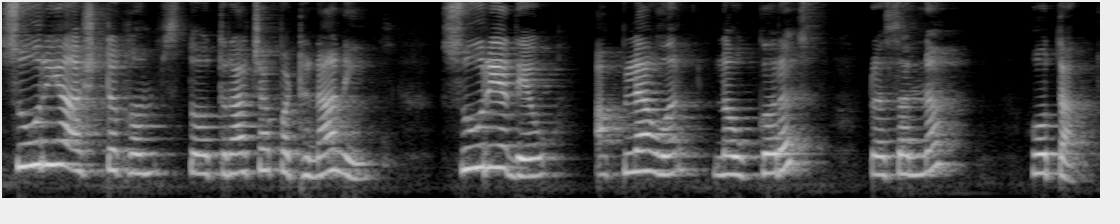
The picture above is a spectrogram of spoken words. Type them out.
सूर्य अष्टकम स्तोत्राच्या पठनाने सूर्यदेव आपल्यावर लवकरच प्रसन्न होतात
